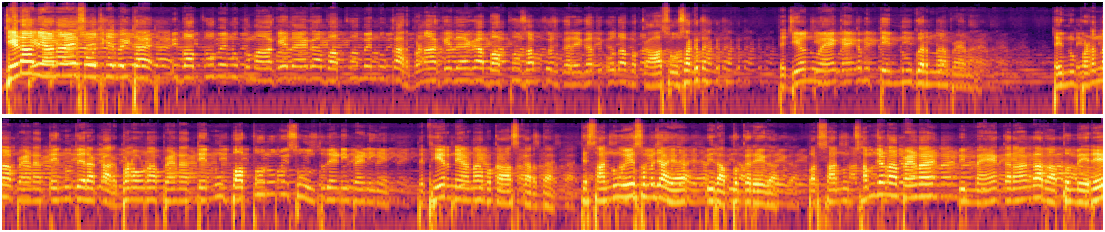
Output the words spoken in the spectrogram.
ਜਿਹੜਾ ਨਿਆਣਾ ਇਹ ਸੋਚ ਕੇ ਬੈਠਾ ਹੈ ਵੀ ਬਾਪੂ ਮੈਨੂੰ ਕਮਾ ਕੇ ਦੇਗਾ ਬਾਪੂ ਮੈਨੂੰ ਘਰ ਬਣਾ ਕੇ ਦੇਗਾ ਬਾਪੂ ਸਭ ਕੁਝ ਕਰੇਗਾ ਤੇ ਉਹਦਾ ਵਿਕਾਸ ਹੋ ਸਕਦਾ। ਤੇ ਜੇ ਉਹਨੂੰ ਐਂ ਕਹੇਗਾ ਵੀ ਤੈਨੂੰ ਕਰਨਾ ਪੈਣਾ ਹੈ, ਤੈਨੂੰ ਪੜ੍ਹਨਾ ਪੈਣਾ, ਤੈਨੂੰ ਤੇਰਾ ਘਰ ਬਣਾਉਣਾ ਪੈਣਾ, ਤੈਨੂੰ ਬਾਪੂ ਨੂੰ ਵੀ ਸਹੂਲਤ ਦੇਣੀ ਪੈਣੀ ਹੈ। ਤੇ ਫਿਰ ਨਿਆਣਾ ਵਿਕਾਸ ਕਰਦਾ ਤੇ ਸਾਨੂੰ ਇਹ ਸਮਝਾਇਆ ਵੀ ਰੱਬ ਕਰੇਗਾ। ਪਰ ਸਾਨੂੰ ਸਮਝਣਾ ਪੈਣਾ ਵੀ ਮੈਂ ਕਰਾਂਗਾ, ਰੱਬ ਮੇਰੇ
